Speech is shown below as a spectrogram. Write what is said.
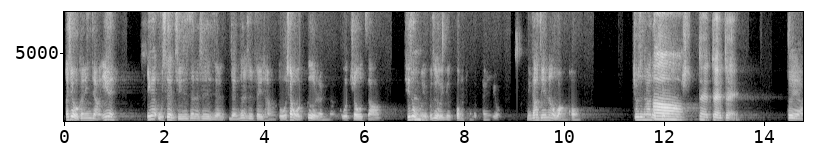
而且我跟你讲，因为因为五十人其实真的是人人真的是非常多。像我个人呢，我周遭其实我们嗯也不是有一个共同的朋友，你知道今天那个网红，就是他的前哦同事，，对对对，对啊，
